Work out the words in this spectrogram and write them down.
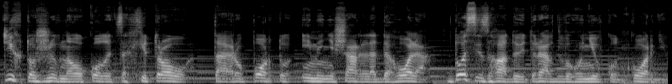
Ті, хто жив на околицях Хітроу та аеропорту імені Шарля де Голля, досі згадують рев двигунів Конкордів,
